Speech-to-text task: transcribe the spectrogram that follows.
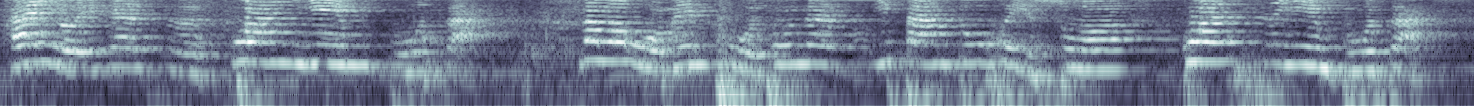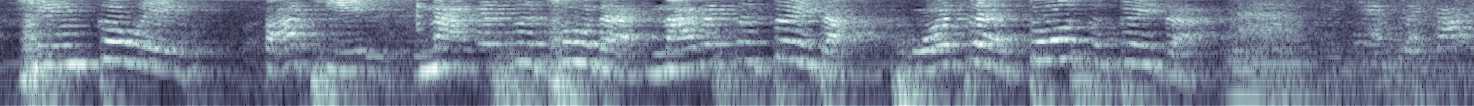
还有一个是观音菩萨。那么我们普通的一般都会说观世音菩萨，请各位答题，哪个是错的，哪个是对的，或者都是对的。请回答。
